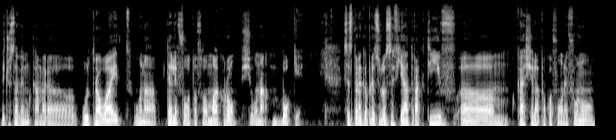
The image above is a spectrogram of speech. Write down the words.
Deci o să avem cameră ultra-wide, una telefoto sau macro și una bokeh. Să sperăm că prețul o să fie atractiv, uh, ca și la Pocophone F1.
